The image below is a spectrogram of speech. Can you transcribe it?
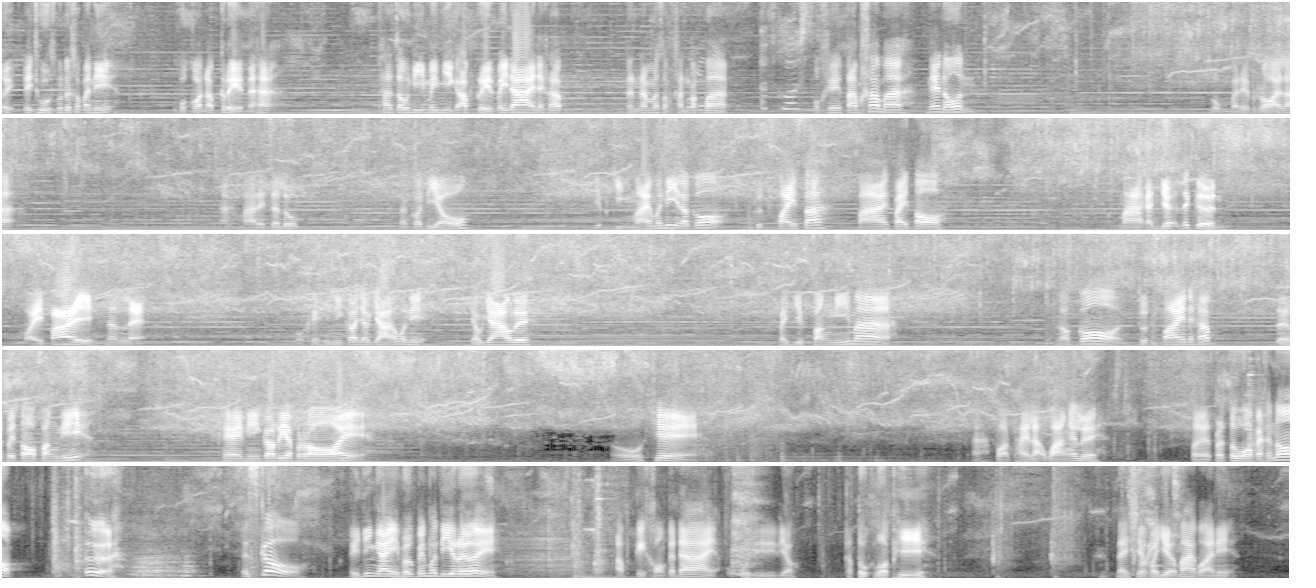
เอ้ยได้ทูสมาด้วยครับอันนี้ อุปกรณ์อัปเกรดนะฮะ ถ้าเจ้านี่ไม่มีก็อัปเกรดไม่ได้นะครับ ดังนั้นมันสำคัญมากๆ โอเคตามข้ามาแน่นอน ลงมาเรียบร้อยละอะมาเลยจ้ะลูก แล้วก็เดี๋ยว หยิบกิ่งไม้มานี่แล้วก็จุดไฟซะไปไปต่อ มากันเยอะเหลือเกินถอยไปนั่นแหละ โอเคทีนี้ก็ยาวๆครับวันนี้ ยาวๆเลย ไปหยิบฝั่งนี้มา แล้วก็จุดไฟนะครับ เดินไปต่อฝั่งนี้ แค่นี้ก็เรียบร้อย โอเค อะปลอดภัยละวางให้เลย เปิดประตูออกไปข้างนอก เออ let's go เฮ้ยนี่ไงเวิร์กเบนพอดีเลย อัพเกรดของก็ได้ โอ้ยเดี๋ยวเดี๋ยวกระตุกโหลดผี ได้เชือกมาเยอะมากกว่าอันนี้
